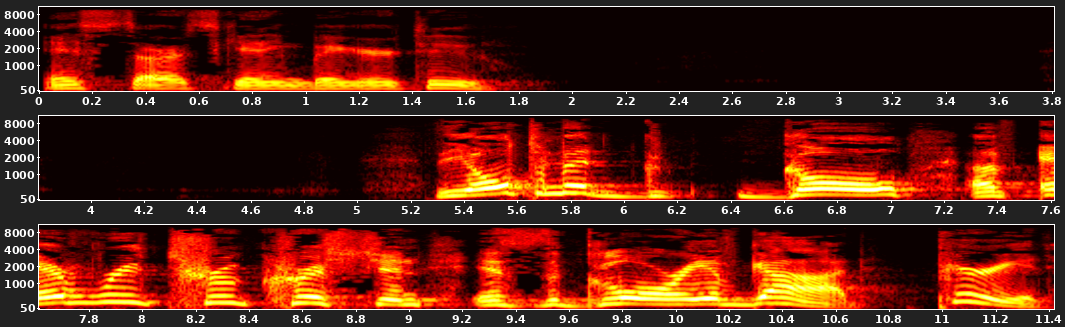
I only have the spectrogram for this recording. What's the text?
It starts getting bigger too. The ultimate goal of every true Christian is the glory of God. Period.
